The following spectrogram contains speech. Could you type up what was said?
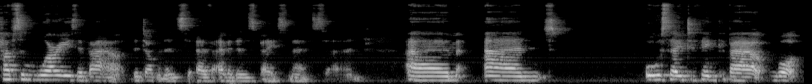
have some worries about the dominance of evidence based medicine. Um, and also to think about what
